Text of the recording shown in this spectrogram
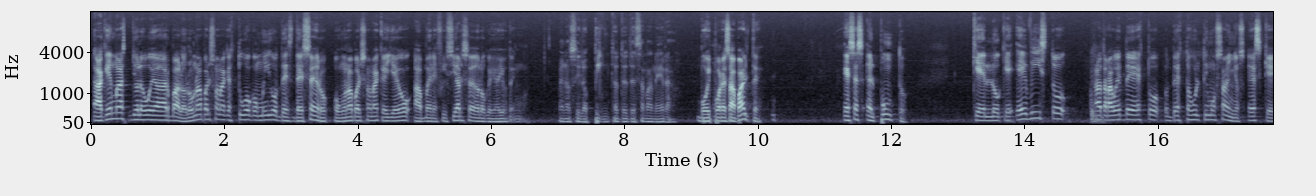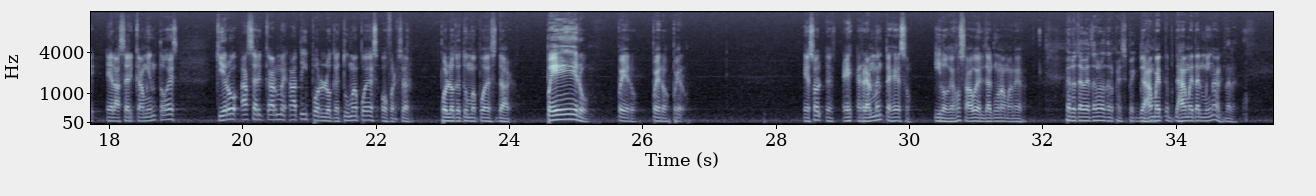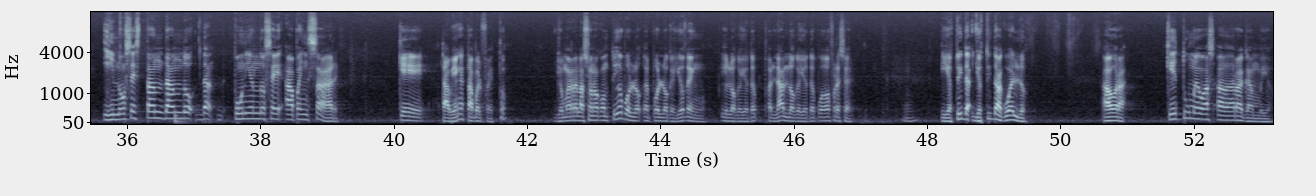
¿a qué más yo le voy a dar valor? ¿A una persona que estuvo conmigo desde cero o una persona que llegó a beneficiarse de lo que ya yo tengo? Bueno, si lo pintas de esa manera. Voy por esa parte. Ese es el punto. Que lo que he visto a través de, esto, de estos últimos años es que el acercamiento es, quiero acercarme a ti por lo que tú me puedes ofrecer, por lo que tú me puedes dar. Pero, pero, pero, pero. Eso es- es- realmente es eso. Y lo dejo saber de alguna manera. Pero te voy a traer otra perspectiva. Déjame, déjame terminar Dale. Y no se están dando, da- poniéndose a pensar que está bien, está perfecto. Yo me relaciono contigo por lo, eh, por lo que yo tengo y lo que yo te, ¿verdad? Lo que yo te puedo ofrecer. Y yo estoy, de, yo estoy de acuerdo. Ahora, ¿qué tú me vas a dar a cambio?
